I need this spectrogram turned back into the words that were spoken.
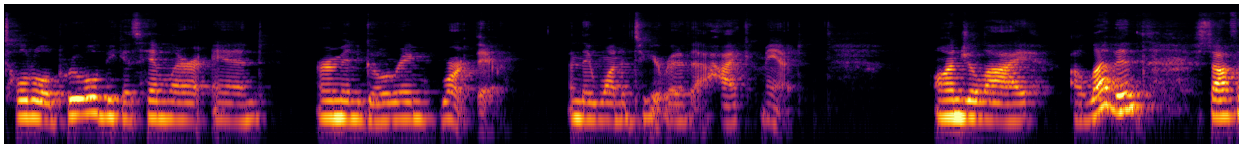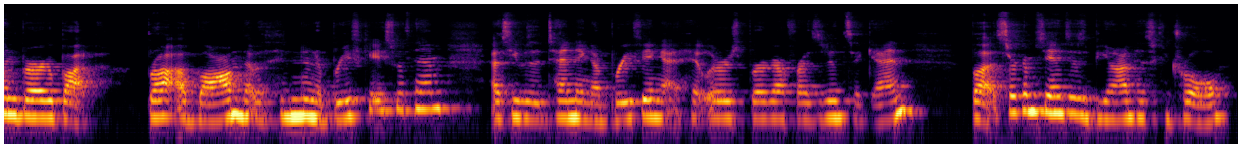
total approval because Himmler and Erwin Goering weren't there, and they wanted to get rid of that high command. On July 11th, Stauffenberg bought, brought a bomb that was hidden in a briefcase with him as he was attending a briefing at Hitler's Berghof residence again, but circumstances beyond his control,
